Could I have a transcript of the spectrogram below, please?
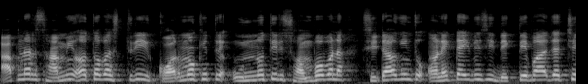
আপনার স্বামী অথবা স্ত্রীর কর্মক্ষেত্রে উন্নতির সম্ভাবনা সেটাও কিন্তু অনেকটাই বেশি দেখতে পাওয়া যাচ্ছে।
